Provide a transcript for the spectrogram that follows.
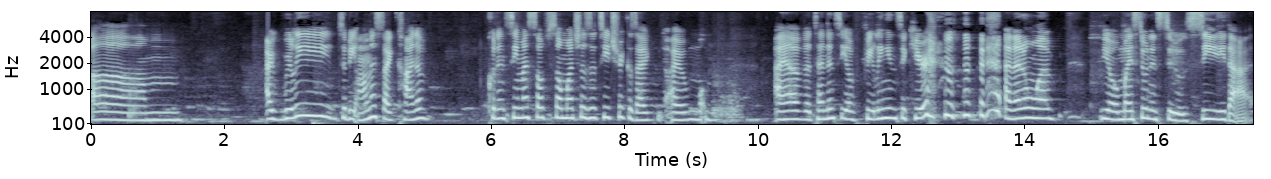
Um i really to be honest i kind of couldn't see myself so much as a teacher because I, I, I have a tendency of feeling insecure and I don't want, you know, my students to see that.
